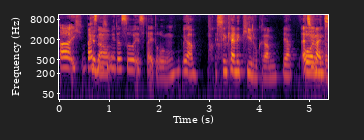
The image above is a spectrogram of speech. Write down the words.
Ah, ich weiß genau. nicht, wie das so ist bei Drogen. Ja. Es sind keine Kilogramm. Ja. Erzähl Und weiter.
